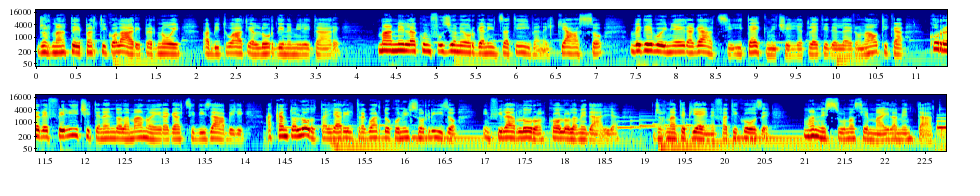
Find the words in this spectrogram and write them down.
giornate particolari per noi abituati all'ordine militare. Ma nella confusione organizzativa, nel chiasso, vedevo i miei ragazzi, i tecnici e gli atleti dell'aeronautica correre felici tenendo la mano ai ragazzi disabili, accanto a loro tagliare il traguardo con il sorriso, infilar loro al collo la medaglia. Giornate piene, faticose, ma nessuno si è mai lamentato.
